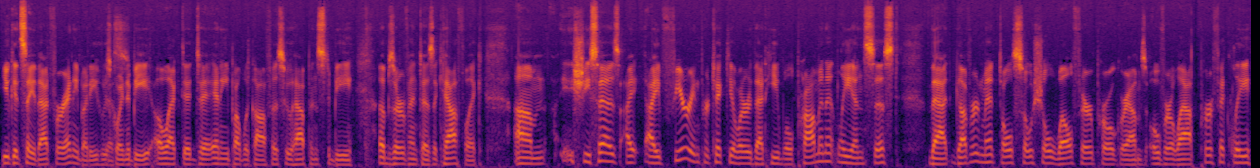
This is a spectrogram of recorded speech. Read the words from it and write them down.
You could say that for anybody who's Yes. going to be elected to any public office who happens to be observant as a Catholic. Um, she says, I, I fear in particular that he will prominently insist that governmental social welfare programs overlap perfectly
